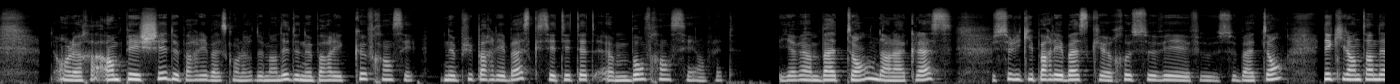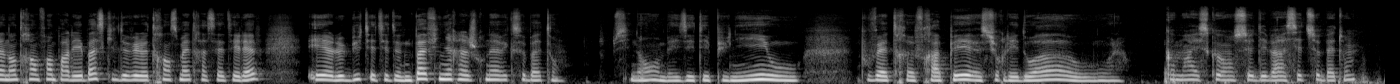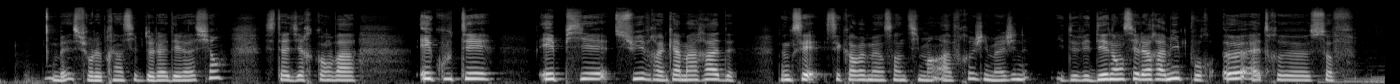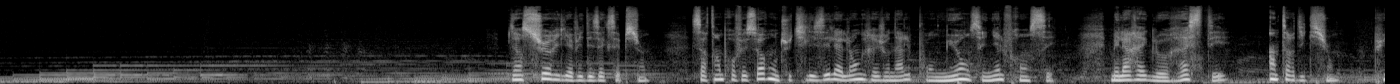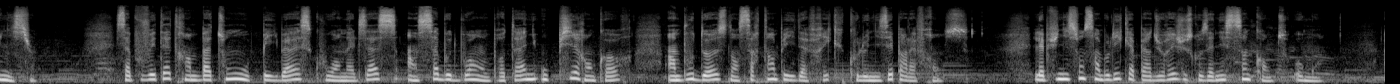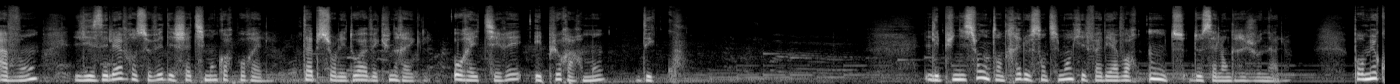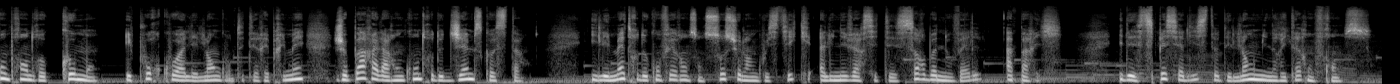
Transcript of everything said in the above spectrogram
on leur a empêché de parler basque. On leur demandait de ne parler que français. Ne plus parler basque, c'était être un bon français en fait. Il y avait un bâton dans la classe. Celui qui parlait basque recevait ce bâton. Dès qu'il entendait un autre enfant parler basque, il devait le transmettre à cet élève. Et le but était de ne pas finir la journée avec ce bâton. Sinon, ben, ils étaient punis ou pouvaient être frappés sur les doigts ou voilà. Comment est-ce qu'on se débarrassait de ce bâton? Ben, Sur le principe de la délation. C'est-à-dire qu'on va écouter, épier, suivre un camarade. Donc c'est quand même un sentiment affreux, j'imagine. Ils devaient dénoncer leur ami pour eux être euh, saufs. Bien sûr, il y avait des exceptions. Certains professeurs ont utilisé la langue régionale pour mieux enseigner le français. Mais la règle restait interdiction punition. Ça pouvait être un bâton au Pays Basque ou en Alsace, un sabot de bois en Bretagne ou pire encore, un bout d'os dans certains pays d'Afrique colonisés par la France. La punition symbolique a perduré jusqu'aux années 50 au moins. Avant, les élèves recevaient des châtiments corporels, tape sur les doigts avec une règle, oreilles tirées et plus rarement des coups. Les punitions ont ancré le sentiment qu'il fallait avoir honte de sa langue régionale. Pour mieux comprendre comment et pourquoi les langues ont été réprimées, je pars à la rencontre de James Costa. Il est maître de conférences en sociolinguistique à l'université Sorbonne Nouvelle à Paris. Il est spécialiste des langues minoritaires en France.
